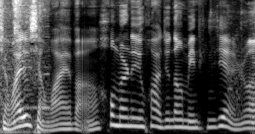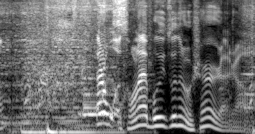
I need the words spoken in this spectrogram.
想歪就想歪吧，啊，后面那句话就当没听见，是吧？但是我从来不会做那种事儿啊，知道吧？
